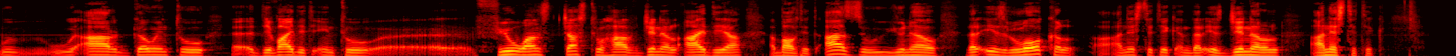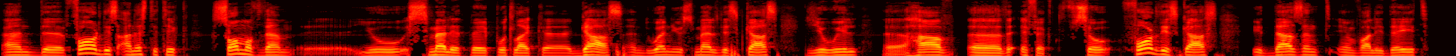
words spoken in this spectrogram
we are going to uh, divide it into uh, few ones just to have general idea about it. As you know there is local anesthetic and there is general anesthetic. And uh, for this anesthetic some of them uh, you smell it. They put like uh, gas and when you smell this gas you will uh, have the effect. So for this gas it doesn't invalidate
